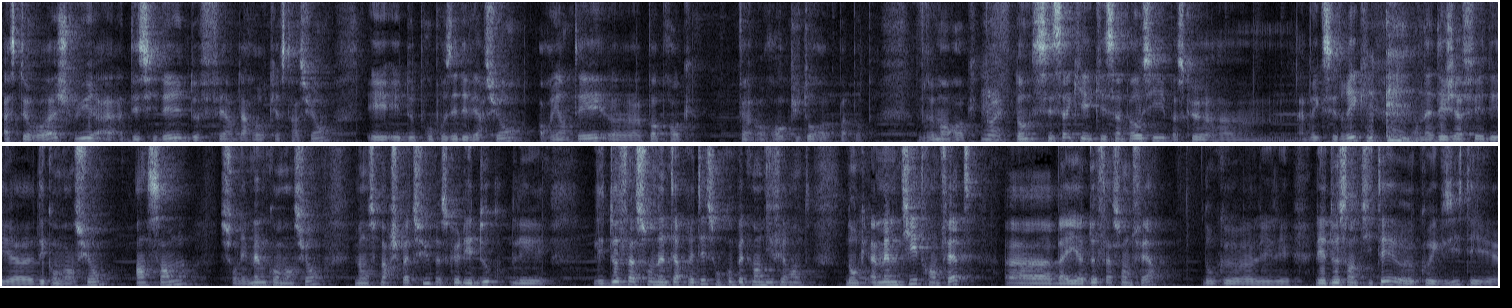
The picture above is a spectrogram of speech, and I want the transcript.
Astero H, lui, a décidé de faire de la réorchestration et, et de proposer des versions orientées euh, pop rock. Enfin, rock, plutôt rock, pas pop. Vraiment rock. Ouais. Donc c'est ça qui est, qui est sympa aussi parce que euh, avec Cédric, on a déjà fait des, euh, des conventions ensemble sur les mêmes conventions, mais on se marche pas dessus parce que les deux, les, les deux façons d'interpréter sont complètement différentes. Donc un même titre en fait, euh, bah, il y a deux façons de faire. Donc euh, les, deux entités euh, coexistent et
